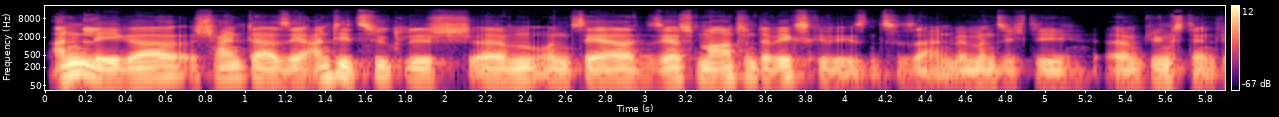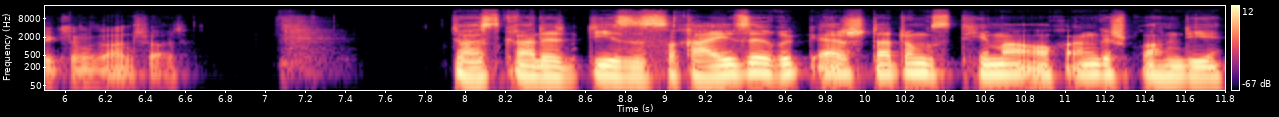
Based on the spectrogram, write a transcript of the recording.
Anleger scheint da sehr antizyklisch ähm, und sehr, sehr smart unterwegs gewesen zu sein, wenn man sich die ähm, jüngste Entwicklung so anschaut. Du hast gerade dieses Reiserückerstattungsthema auch angesprochen, die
